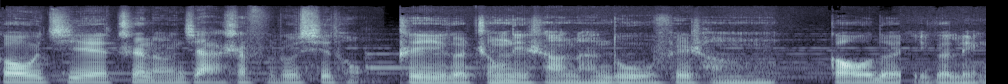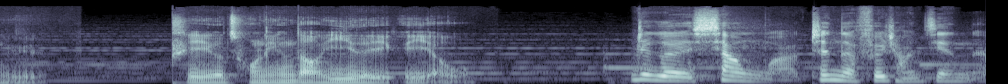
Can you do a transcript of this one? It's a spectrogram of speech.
高阶智能驾驶辅助系统，是一个整体上难度非常高的一个领域，是一个从零到一的一个业务。这个项目啊，真的非常艰难。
